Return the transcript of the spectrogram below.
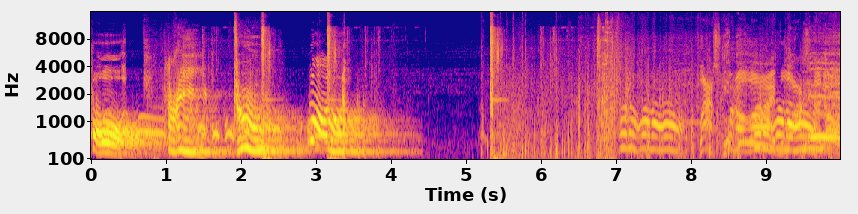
four, three, two, one. Last one alive, lock the door!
